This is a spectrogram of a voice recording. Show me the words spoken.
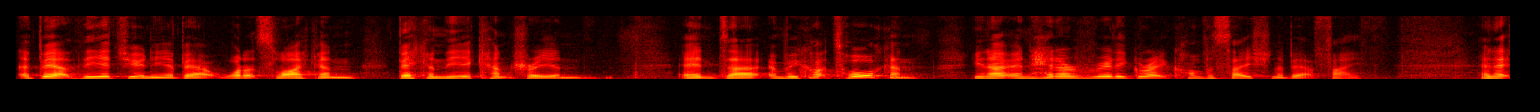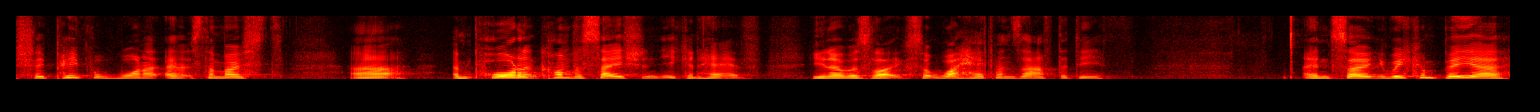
about their journey, about what it's like in, back in their country. And, and, uh, and we got talking, you know, and had a really great conversation about faith. And actually, people want it, and it's the most uh, important conversation you can have. You know, it's like, so what happens after death? And so we can be a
